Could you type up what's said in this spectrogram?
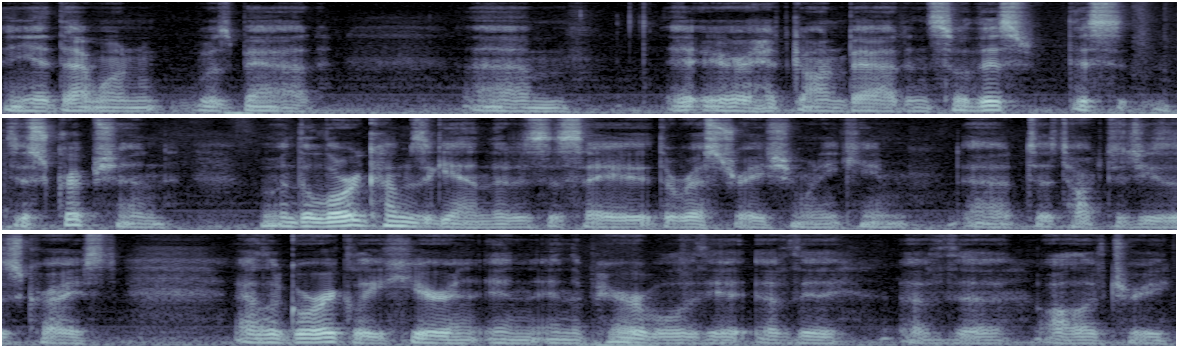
and yet that one was bad. Um, or had gone bad. And so this this description, when the Lord comes again, that is to say, the restoration when He came uh, to talk to Jesus Christ, allegorically here in, in, in, the parable of the of the of the olive tree,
